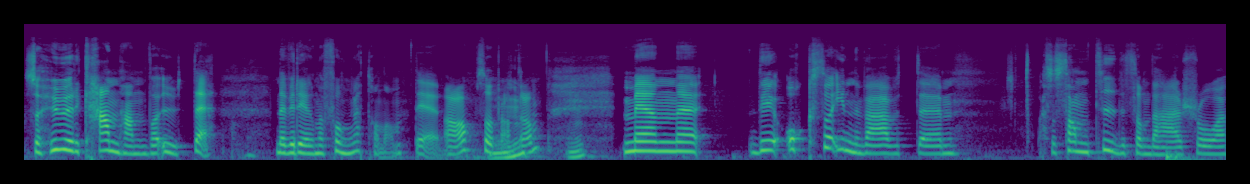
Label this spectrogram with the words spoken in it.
Så hur kan han vara ute när vi redan har fångat honom? Det, ja, så pratar de. Mm. Men eh, det är också invävt, eh, alltså samtidigt som det här så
